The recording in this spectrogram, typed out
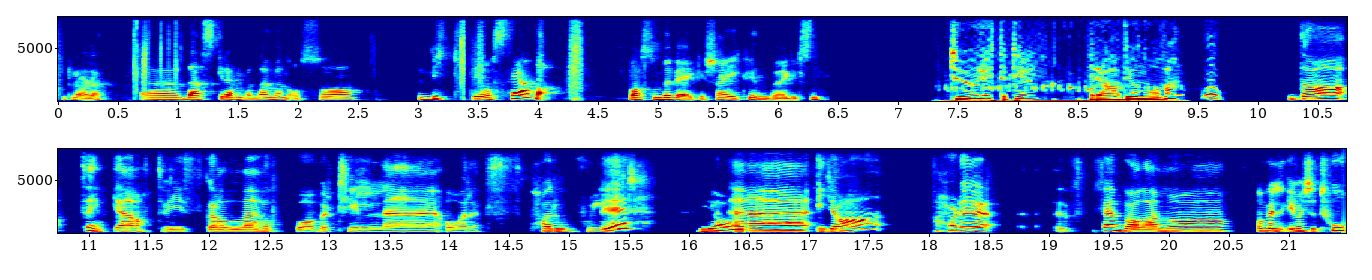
forklare det. Eh, det er skremmende, men også viktig å se, da. Hva som beveger seg i kvinnebevegelsen. Du lytter til Radio Nova. Da tenker jeg at vi skal hoppe over til eh, årets paroler. Ja. Eh, ja. Har du for jeg ba deg om å, å velge kanskje to.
